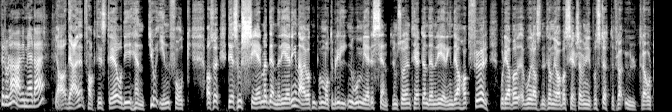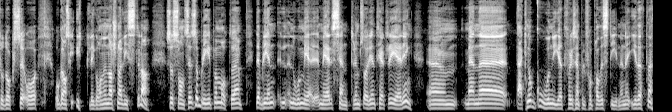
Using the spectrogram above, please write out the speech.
Per Ola? Er vi mer der? Ja, det er faktisk det, og de henter jo inn folk. Altså, Det som skjer med denne regjeringen, er jo at den på en måte blir noe mer sentrumsorientert enn den regjeringen de har hatt før, hvor, de har, hvor altså Netanyahu har basert seg mye på støtte fra ultraortodokse og, og, ganske ytterliggående nasjonalister. da. Så Sånn sett så blir på en måte det blir en noe mer, mer sentrumsorientert regjering. Ehm, men uh, det er ikke noen gode nyheter f.eks. For, for palestinerne i dette.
